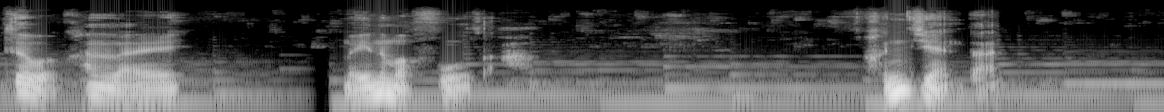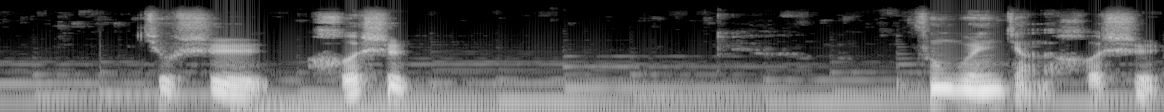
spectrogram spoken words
在我看来，没那么复杂，很简单。就是合适，中国人讲的合适，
